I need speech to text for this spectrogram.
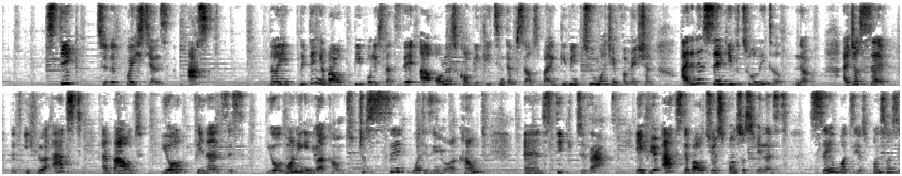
stick to the questions asked the, the thing about people is that they are always complicating themselves by giving too much information. I didn't say give too little, no. I just said that if you're asked about your finances, your money in your account, just say what is in your account and stick to that. If you're asked about your sponsor's finances, say what your sponsor's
